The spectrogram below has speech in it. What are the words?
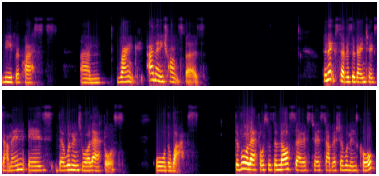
leave requests, um, rank, and any transfers. The next service we're going to examine is the Women's Royal Air Force, or the WAFs. The Royal Air Force was the last service to establish a women's corps.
